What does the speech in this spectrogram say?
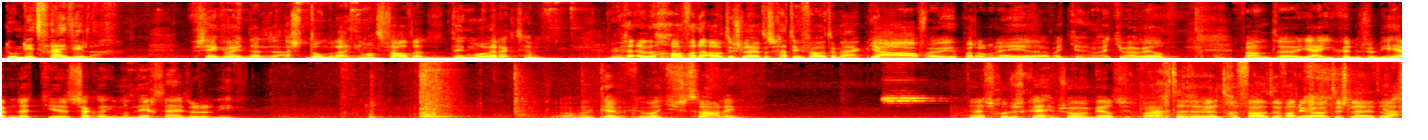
doen dit vrijwillig. Zeker weten dat als donderdag iemand valt dat het ding wel werkt. Hè? Gewoon van de autosleutels gaat u een foto maken? Ja, of je portemonnee, wat je, wat je maar wil. Want uh, ja, je kunt natuurlijk niet hebben dat je zak dat iemand ligt en hij doet het niet. Of ik heb een beetje straling. En als het goed is krijg je zo een beeld. Prachtige röntgenfoto van uw autosleutels.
